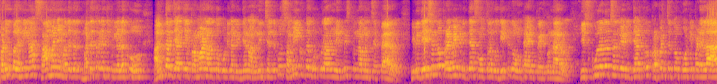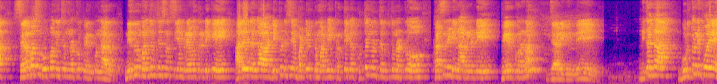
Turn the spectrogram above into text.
బడుగు బలహీన సామాన్య మధ్య మధ్యతరగతి పిల్లలకు అంతర్జాతీయ ప్రమాణాలతో కూడిన విద్యను అందించేందుకు సమీకృత గురుకులాలను నిర్మిస్తున్నామని చెప్పారు. ఇవి దేశంలో ప్రైవేట్ విద్యా సంస్థలకు ధీటుగా ఉంటాయని పేర్కొన్నారు. ఈ స్కూళ్ళలో చదివే విద్యార్థులు ప్రపంచంతో పోటీ పడేలా సిలబస్ రూపొందించనున్నట్లు పేర్కొన్నారు. నిధులు మంజూరు చేసిన సీఎం రేవంత్ రెడ్డికి అదేవిధంగా డిప్యూటీ సీఎం బట్టి విక్రమార్కి ప్రత్యేక కృతజ్ఞతలు తెలుపుతున్నట్లు కసిరెడ్డి నారాయణ రెడ్డి పేర్కొనడం జరిగింది. నిజంగా గుర్తుండిపోయే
